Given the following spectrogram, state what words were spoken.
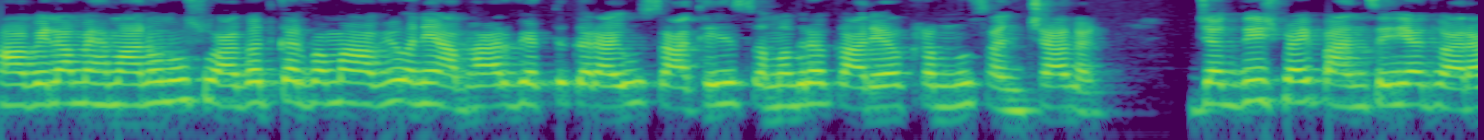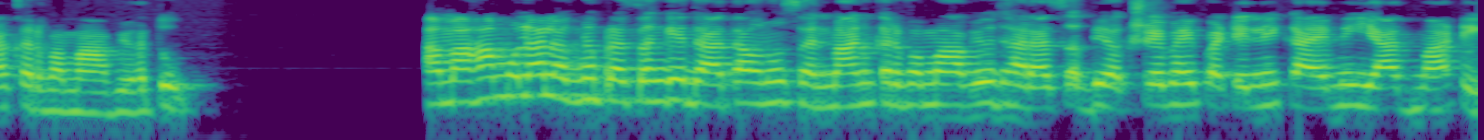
આવેલા મહેમાનોનું સ્વાગત કરવામાં આવ્યું અને આભાર વ્યક્ત કરાયું. સાથે સમગ્ર કાર્યક્રમનું સંચાલન જગદીશભાઈ પાનસેરિયા દ્વારા કરવામાં આવ્યું હતું. આ મહામુલા લગ્ન પ્રસંગે દાતાઓનું સન્માન કરવામાં આવ્યું. ધારાસભ્ય અક્ષયભાઈ પટેલની કાયમી યાદ માટે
